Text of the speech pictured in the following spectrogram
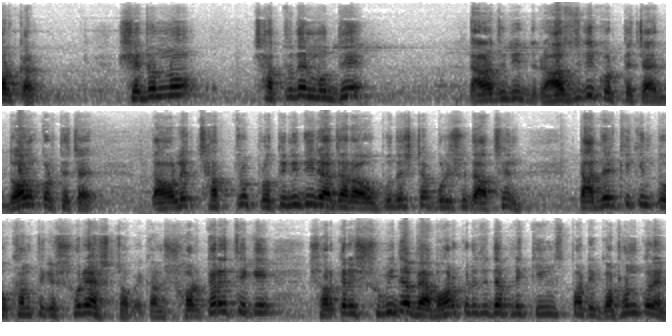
দরকার। সেজন্য ছাত্রদের মধ্যে তারা যদি রাজনীতি করতে চায়, দল করতে চায়, তাহলে ছাত্র প্রতিনিধিরা যারা উপদেষ্টা পরিষদে আছেন, তাদেরকে কিন্তু ওখান থেকে সরে আসতে হবে। কারণ সরকারের থেকে সরকারের সুবিধা ব্যবহার করে যদি আপনি কিংস পার্টি গঠন করেন,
